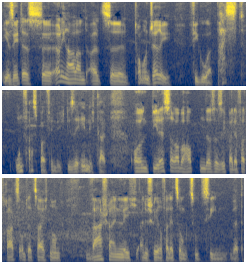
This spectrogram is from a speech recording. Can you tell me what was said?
Ihr seht es, äh, Erling Haaland als äh, Tom und Jerry Figur passt. Unfassbar finde ich, diese Ähnlichkeit. Und die Lästerer behaupten, dass er sich bei der Vertragsunterzeichnung wahrscheinlich eine schwere Verletzung zuziehen wird.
